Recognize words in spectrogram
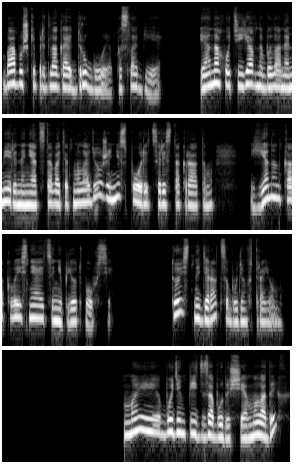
Бабушке предлагает другое, послабее. И она, хоть и явно была намерена не отставать от молодежи, не спорит с аристократом. Йеннон, как выясняется, не пьет вовсе. То есть надираться будем втроем. «Мы будем пить за будущее молодых?»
